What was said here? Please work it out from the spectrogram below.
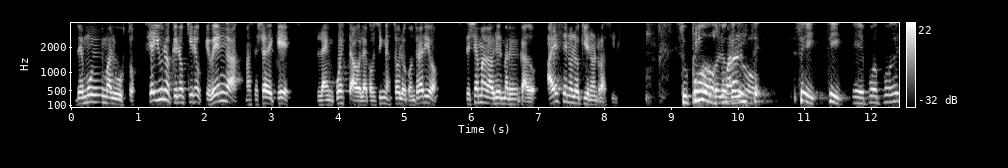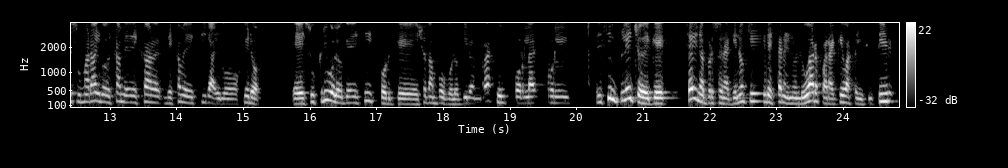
de muy mal gusto. Si hay uno que no quiero que venga, más allá de que la encuesta o la consigna es todo lo contrario, se llama Gabriel Mercado. A ese no lo quiero en Racing. Suscribo con lo que dice. Sí, sí, eh, podés sumar algo, déjame dejar, déjame decir algo, Jero. Eh, suscribo lo que decís porque yo tampoco lo quiero en Racing por, la, por el, simple hecho de que si hay una persona que no quiere estar en un lugar, ¿para qué vas a insistir?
